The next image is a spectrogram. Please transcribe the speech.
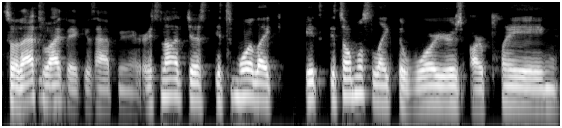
so that's what I think is happening here. It's not just, it's more like, it's, it's almost like the Warriors are playing,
